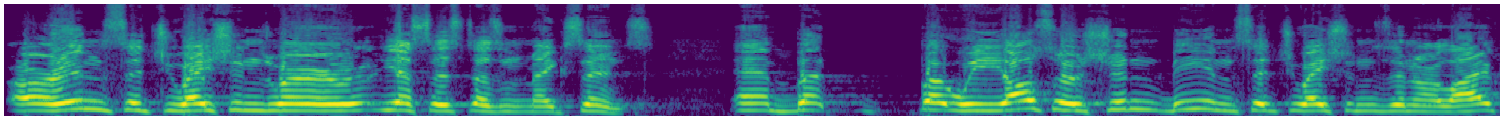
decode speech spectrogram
are in situations where, yes, this doesn't make sense. And, but, but we also shouldn't be in situations in our life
